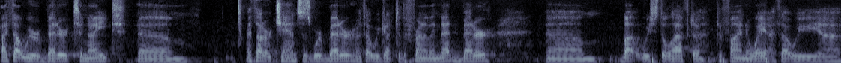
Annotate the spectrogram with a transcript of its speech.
I thought we were better tonight. Um, I thought our chances were better. I thought we got to the front of the net better, um, but we still have to to find a way. I thought we uh,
